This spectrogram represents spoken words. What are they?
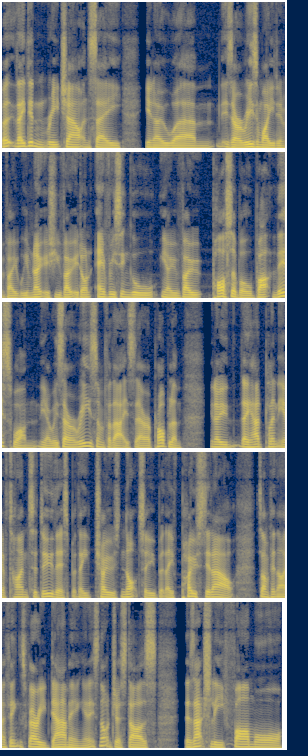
but they didn't reach out and say, you know, um, is there a reason why you didn't vote? We've noticed you voted on every single, you know, vote possible, but this one, you know, is there a reason for that? Is there a problem? You know, they had plenty of time to do this, but they chose not to. But they've posted out something that I think is very damning, and it's not just us. There's actually far more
